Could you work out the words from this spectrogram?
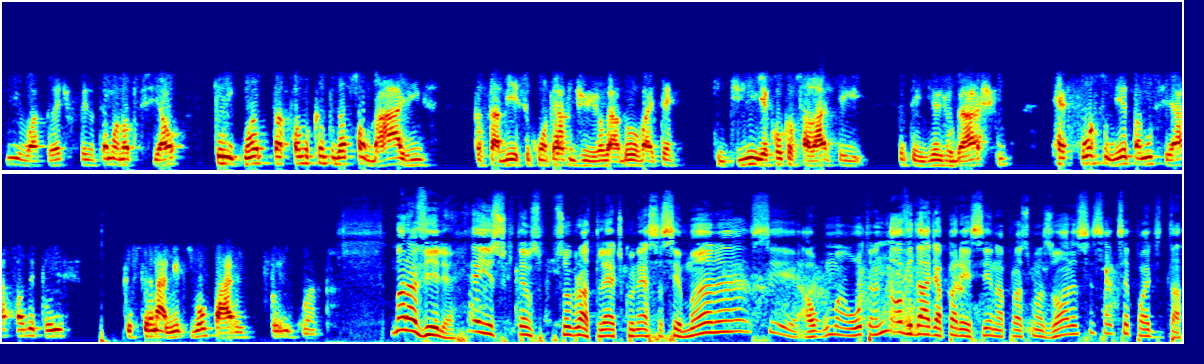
que o Atlético fez até uma nota oficial por enquanto, está só no campo das sondagens, para saber se o contrato de jogador vai ter que dia, qual que é o salário que pretendia jogar. Acho que reforço mesmo para anunciar só depois que os treinamentos voltarem, por enquanto. Maravilha, é isso que temos sobre o Atlético nessa semana. Se alguma outra novidade aparecer nas próximas horas, você sabe que você pode estar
